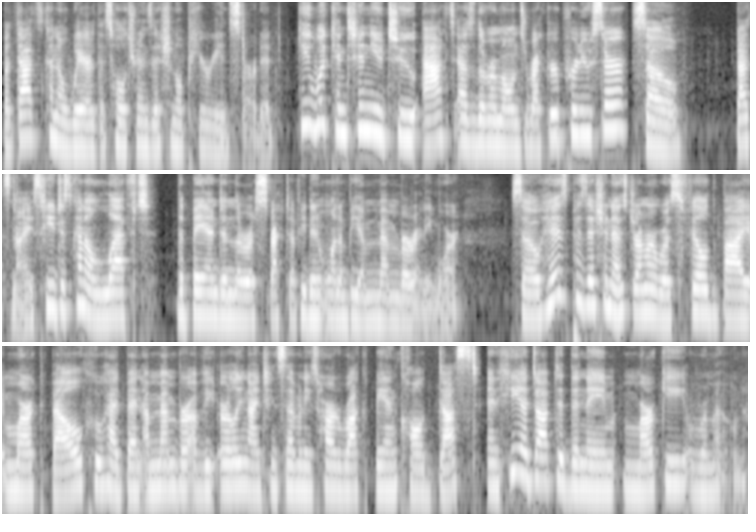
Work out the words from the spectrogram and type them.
but that's kind of where this whole transitional period started. He would continue to act as the Ramones record producer, so that's nice. He just kind of left the band in the respect of he didn't want to be a member anymore. So his position as drummer was filled by Marc Bell, who had been a member of the early 1970s hard rock band called Dust, and he adopted the name Marky Ramone.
